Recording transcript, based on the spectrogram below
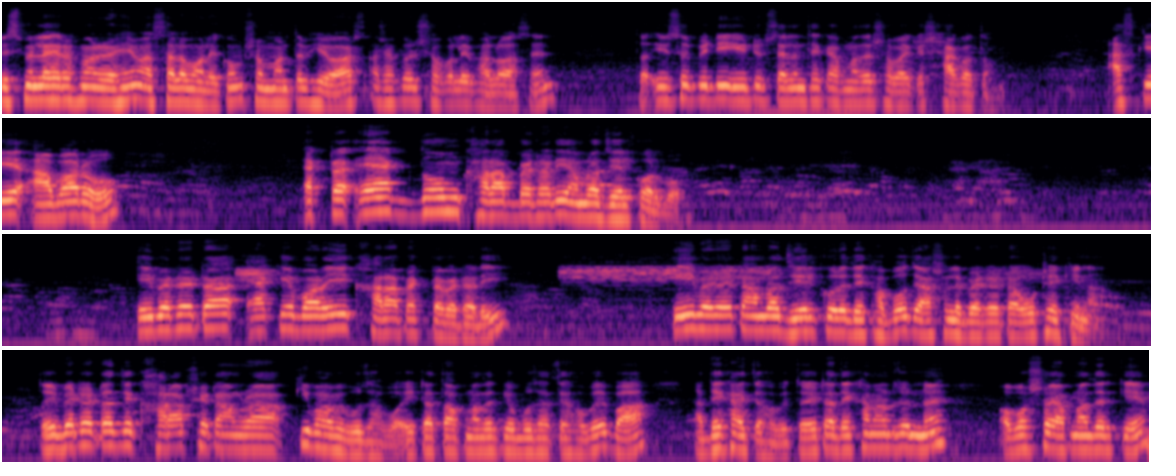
বিসমিল্লাহ রহমান রহিম। আসসালামু আলাইকুম, সম্মানিত ভিউয়ার্স, আশা করি সকলেই ভালো আছেন। তো ইউসুপিডি ইউটিউব চ্যানেল থেকে আপনাদের সবাইকে স্বাগতম। আজকে আবারও একটা একদম খারাপ ব্যাটারি আমরা জেল করব। এই ব্যাটারিটা একেবারেই খারাপ একটা ব্যাটারি। এই ব্যাটারিটা আমরা জেল করে দেখাবো যে আসলে ব্যাটারিটা ওঠে কিনা। তো এই ব্যাটারিটা যে খারাপ সেটা আমরা কীভাবে বোঝাবো? এটা তো আপনাদেরকে বোঝাতে হবে বা দেখাইতে হবে। তো এটা দেখানোর জন্য অবশ্যই আপনাদেরকে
